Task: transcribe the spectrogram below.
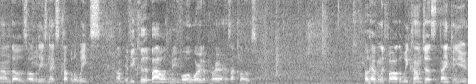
um, those over these next couple of weeks. Um, if you could bow with me for a word of prayer as I close. Oh, Heavenly Father, we come just thanking you.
